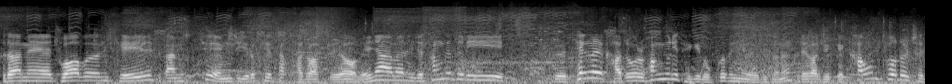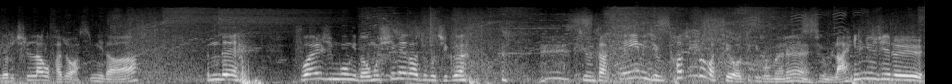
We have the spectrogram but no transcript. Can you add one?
그 다음에 조합은 게일, 그 다음에 스튜 MG 이렇게 딱 가져왔어요. 왜냐하면 이제 상대들이 그 탱을 가져올 확률이 되게 높거든요, 여기서는. 그래가지고 이렇게 카운터를 제대로 치려고 가져왔습니다. 근데 부활 진공이 너무 심해가지고 지금 지금 다 게임이 지금 터진 것 같아요. 어떻게 보면은 지금 라인 유지를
